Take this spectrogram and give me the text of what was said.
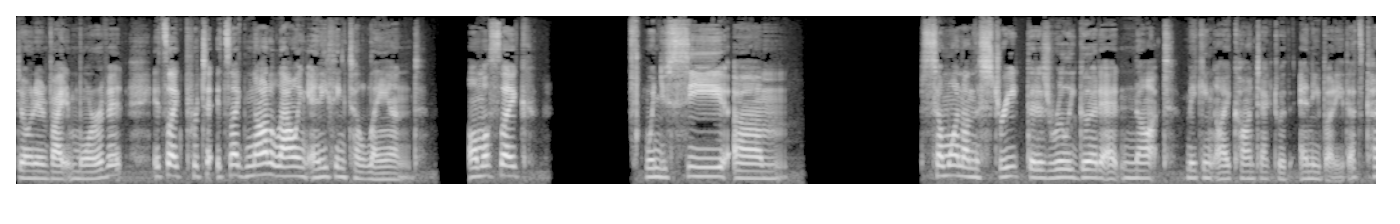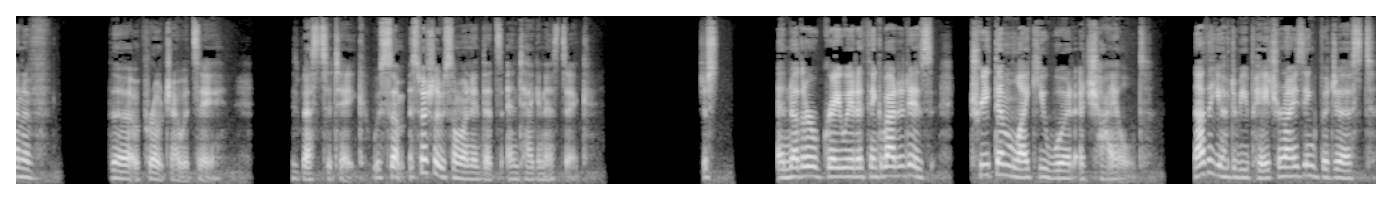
Don't invite more of it. It's like it's like not allowing anything to land. Almost like when you see um, someone on the street that is really good at not making eye contact with anybody. That's kind of the approach I would say is best to take with some especially with someone that's antagonistic. Just another great way to think about it is treat them like you would a child. Not that you have to be patronizing, but just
